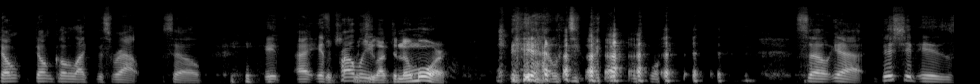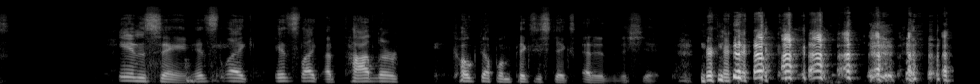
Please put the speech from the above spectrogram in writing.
don't don't go like this route. So it uh, it's Would- probably Would you like to know more? yeah. would you like to know more? so yeah, this shit is insane. It's like it's like a toddler coked up on pixie sticks edited this shit.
